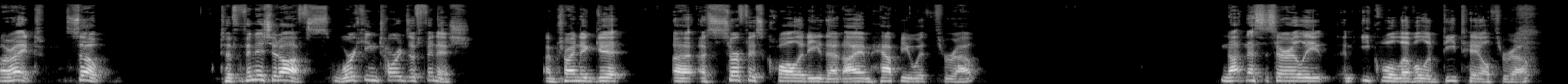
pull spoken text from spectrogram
All right. So to finish it off, working towards a finish, I'm trying to get a, a surface quality that I am happy with throughout. Not necessarily an equal level of detail throughout.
